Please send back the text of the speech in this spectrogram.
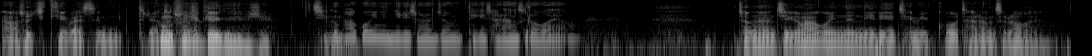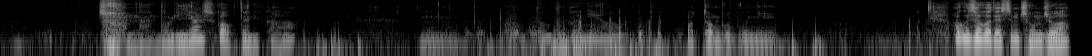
아 솔직히 말씀드려도 그럼 돼요? 솔직히 얘기해야지. 지금 음. 하고 있는 일이 저는 좀 되게 자랑스러워요. 저는 지금 하고 있는 일이 재밌고 자랑스러워요. 참, 난 널 이해할 수가 없다니까. 음, 어떤 부분이요? 어떤 부분이 아, 의사가 됐으면 좀 좋아.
